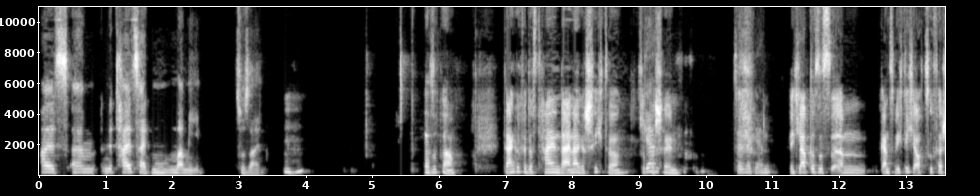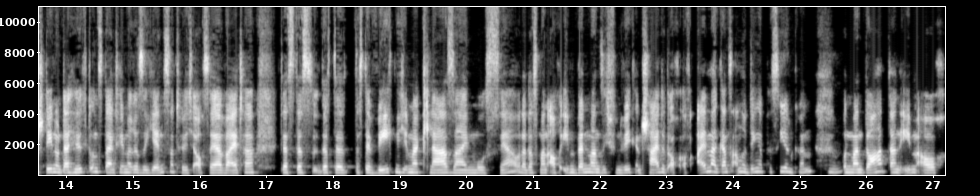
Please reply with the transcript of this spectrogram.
als ähm, eine Teilzeit-Mami zu sein. Mhm. Ja, super. Danke für das Teilen deiner Geschichte. Super gerne. schön. Sehr, sehr gerne. Ich glaube, das ist ähm, ganz wichtig auch zu verstehen und da hilft uns dein Thema Resilienz natürlich auch sehr weiter, dass, dass, dass, der, dass der Weg nicht immer klar sein muss, ja, oder dass man auch eben, wenn man sich für einen Weg entscheidet, auch auf einmal ganz andere Dinge passieren können mhm. und man dort dann eben auch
